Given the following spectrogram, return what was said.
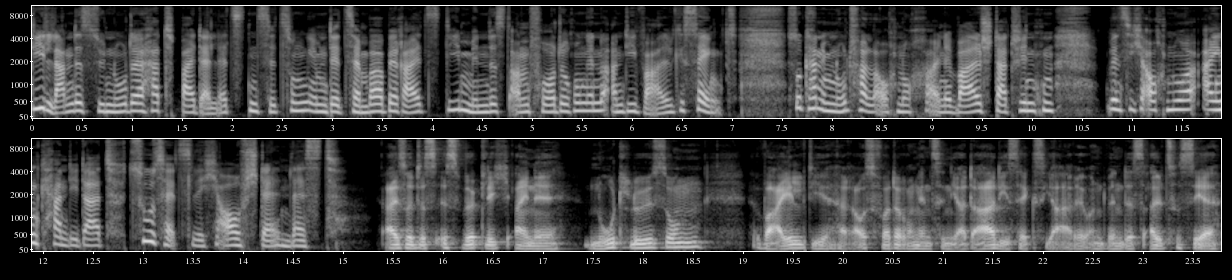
Die Landessynode hat bei der letzten Sitzung im Dezember bereits die Mindestanforderungen an die Wahl gesenkt. So kann im Notfall auch noch eine Wahl stattfinden, wenn sich auch nur ein Kandidat zusätzlich aufstellen lässt. Also das ist wirklich eine Notlösung weil die Herausforderungen sind ja da, die sechs Jahre. Und wenn das allzu sehr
